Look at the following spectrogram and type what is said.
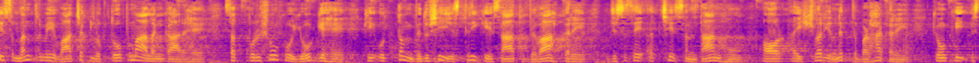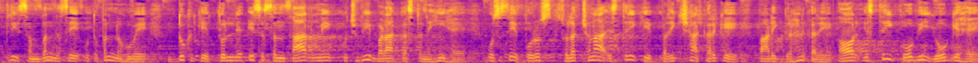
इस मंत्र में वाचक् लुप्तोपमा अलंकार है। सत्पुरुषों को योग्य है कि उत्तम विदुषी स्त्री के साथ विवाह करें, जिससे अच्छे संतान हों और ऐश्वर्य नित्य बढ़ा करें। क्योंकि स्त्री संबंध से उत्पन्न हुए दुख के तुल्य इस संसार में कुछ भी बड़ा कष्ट नहीं है। उससे पुरुष सुलक्षणा स्त्री की परीक्षा करके पाणिग्रहण करे और स्त्री को भी योग्य है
